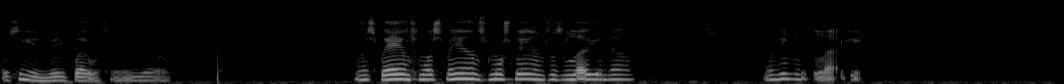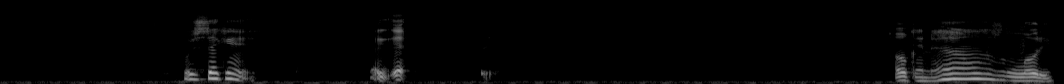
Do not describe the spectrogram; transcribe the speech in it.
I'm seeing many flags saying, yo. More spams, more spams, more spams. It's lagging now. My game is lagging. Wait a second. I, uh, okay, now it's loading.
